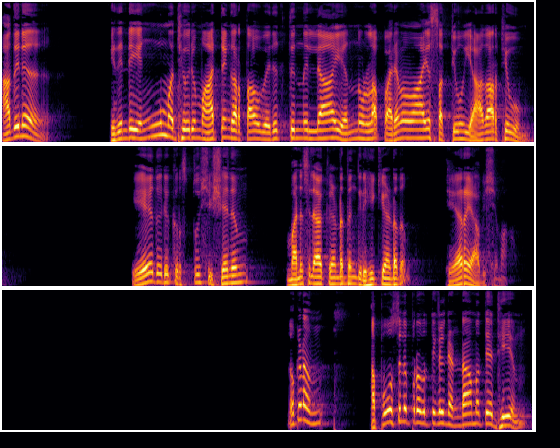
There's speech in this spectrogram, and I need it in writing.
അതിന് ഇതിന്റെ എങ്ങും മധ്യ ഒരു മാറ്റം കർത്താവ് വരുത്തുന്നില്ല എന്നുള്ള പരമമായ സത്യവും യാഥാർത്ഥ്യവും ഏതൊരു ക്രിസ്തു ശിഷ്യനും മനസ്സിലാക്കേണ്ടതും ഗ്രഹിക്കേണ്ടതും ഏറെ ആവശ്യമാണ്. നോക്കണം അപ്പോസല പ്രവൃത്തികൾ രണ്ടാമത്തെ അധ്യയം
